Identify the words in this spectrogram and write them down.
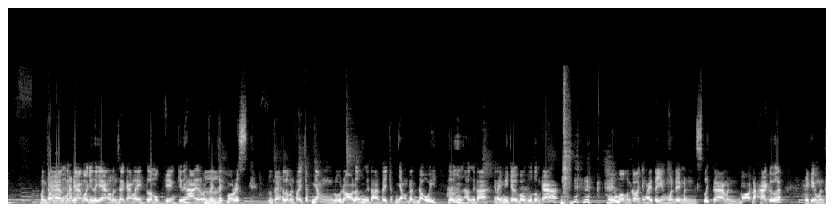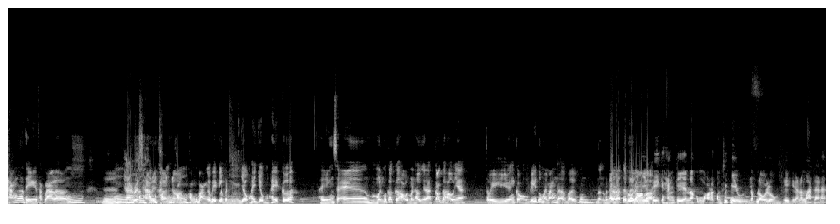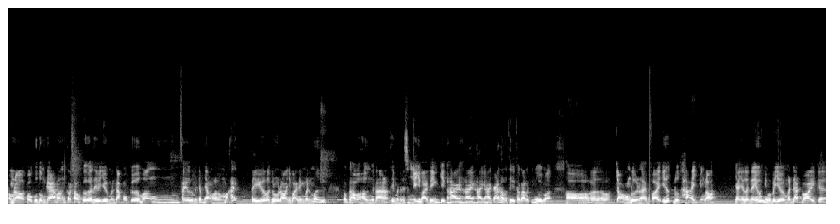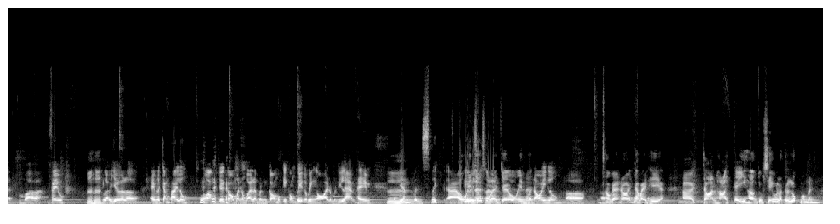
Mình Cho càng mình anh- càng bỏ nhiều thời gian là mình sẽ càng lên. Tức là một chuyện chuyện thứ hai là mình Ừ. phải take more risk. Ok. Tức là mình phải chấp nhận rủi ro lớn hơn người ta phải chấp nhận đánh đổi lớn hơn, người ta. Cái này giống như chơi bầu cua tôm cá nếu mà mình có ở trận này tiền mình đi mình split ra mình bỏ đặt hai cửa thì khi mà mình thắng thì thật ra là ừ. không, high risk không, high không, không, không, có bằng cái việc là mình dùng hay dùng hay cửa. Thì sẽ mình mới có cơ hội mình hơn người ta. Có cơ hội nha tại vì vẫn còn cái yếu tố may mắn nữa và cũng- nên mình nói tới vì ro nhiều mà. khi cái thằng kia nó cũng bỏ ra công sức nhiều gấp đôi luôn thì khi đó nó mệt rồi đó. Ông rồi bầu cua tôm cá mà có 6 cửa thì bây giờ mình đặt một cửa mà fail thì mình chấp nhận là mất hết. Thì là cái rủi ro như vậy thì mình mới có cơ hội hơn người ta đó. Thì mình phải nghĩ như vậy thì chỉ có hai hai hai hai cái thôi. Thì thật ra là cái người mà họ ờ, chọn con đường này phải ý thức được hai chuyện đó. Dạng như là nếu như mà bây giờ mà dad boy cái mà fail Ừ là bây giờ là em là trắng tay luôn đúng không? Chứ còn mình không phải là mình có một cái công việc ở bên ngoài rồi mình đi làm thêm. Mình Ừ. dành mình split out all cái resource của mình. chơi all in mình all in luôn. Ờ, ờ. ok rồi nếu vậy thì à, cho anh hỏi kỹ hơn chút xíu là cái lúc mà mình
